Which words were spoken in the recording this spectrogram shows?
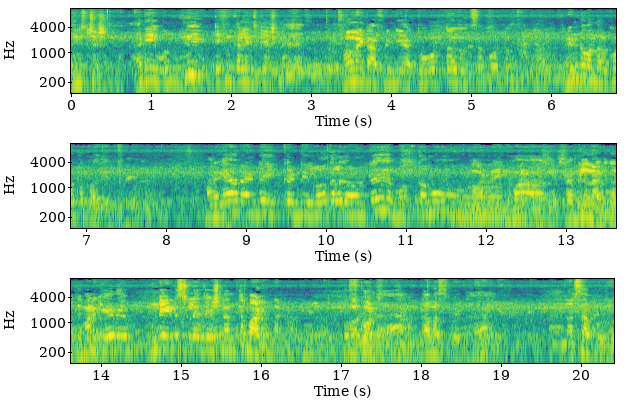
ఇన్స్టిట్యూషన్ అది only technical education government of India total support రెండు వందల కోట్ల ప్రాజెక్ట్ మనకేమంటే ఇక్కడి లోకల్గా ఉంటే మొత్తము మా తమిళనాడు మనకేది ఉండే ఇండస్ట్రియలైజేషన్ అంతా బాడు హొస్కోట డాబస్పేట ఆ, నర్సాపూరు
